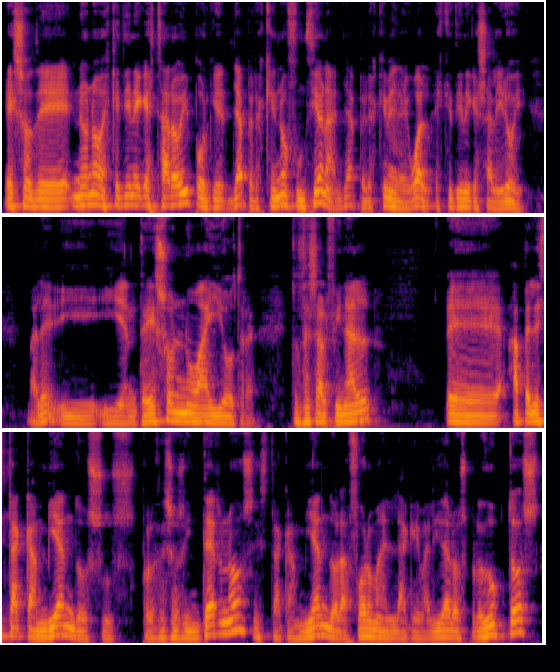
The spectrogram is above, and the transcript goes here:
Eso de, no, no, es que tiene que estar hoy porque ya, pero es que no funciona, ya, pero es que me da igual, es que tiene que salir hoy. ¿vale? Y, entre eso no hay otra. Entonces, al final, eh, Apple está cambiando sus procesos internos, está cambiando la forma en la que valida los productos.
